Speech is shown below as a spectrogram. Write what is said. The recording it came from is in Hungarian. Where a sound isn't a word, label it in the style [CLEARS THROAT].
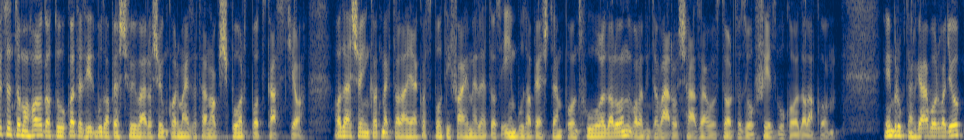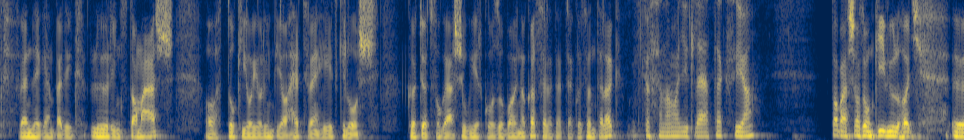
Köszöntöm a hallgatókat, ez itt Budapest főváros önkormányzatának sportpodcastja. Adásainkat megtalálják a Spotify mellett az énbudapesten.hu oldalon, valamint a Városházához tartozó Facebook oldalakon. Én Bruckner Gábor vagyok, vendégem pedig Lőrinc Tamás, a Tokiói Olimpia 77 kilós kötött fogású birkózó bajnoka. Szeretettel köszöntelek. Köszönöm, hogy itt lehetek. Szia! Tamás azon kívül, hogy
